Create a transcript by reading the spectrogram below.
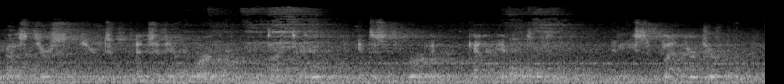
passengers, due to engineering work, the timetable into Berlin can be altered. Please plan your journey.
